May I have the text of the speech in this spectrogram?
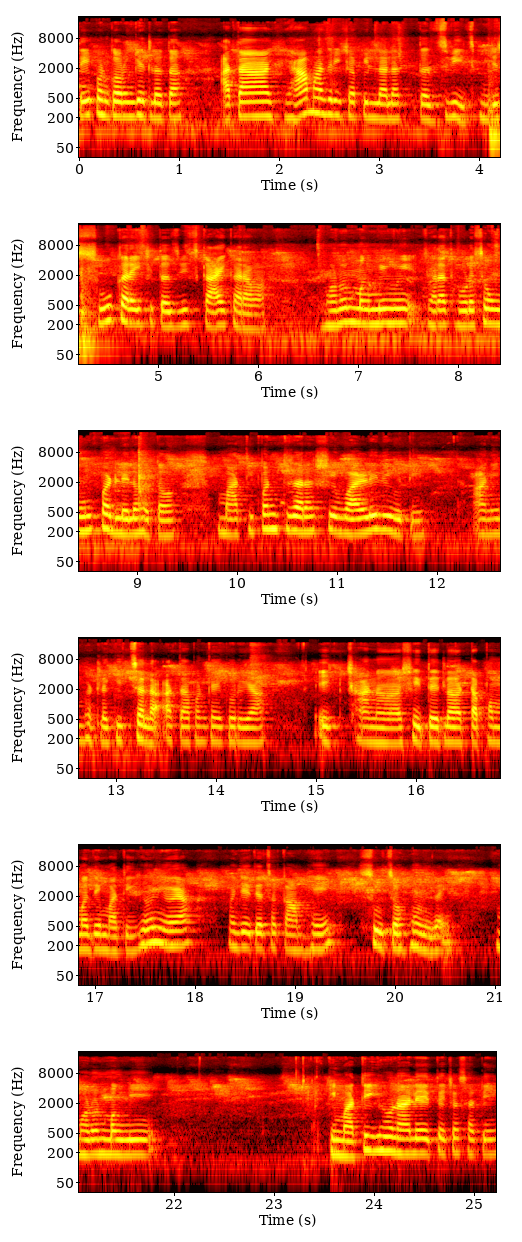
ते पण करून घेतलं होतं. आता ह्या मांजरीच्या पिल्लाला तजवीज म्हणजे सू करायची तजवीज काय करावा? म्हणून मग मी जरा थोडंसं ऊन पडलेलं होतं. माती पण जराशी वाळलेली होती. आणि म्हटलं की चला आता आपण काय करूया? एक छान शेतातला टपामध्ये माती घेऊन येऊया. म्हणजे त्याचं काम हे सुचं होऊन जाईल. म्हणून मग मी ती माती घेऊन आले त्याच्यासाठी.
